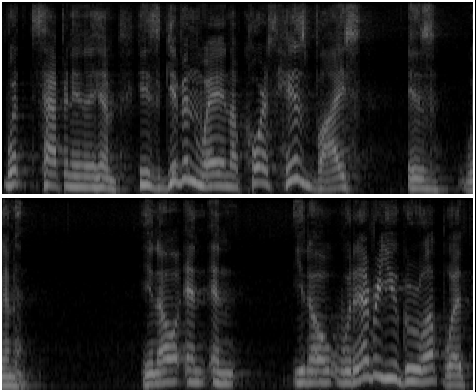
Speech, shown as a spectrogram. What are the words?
what's happening to him. He's given way, and of course, his vice is women. You know, and, and you know, whatever you grew up with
